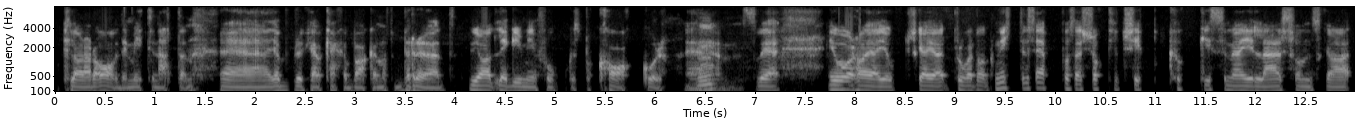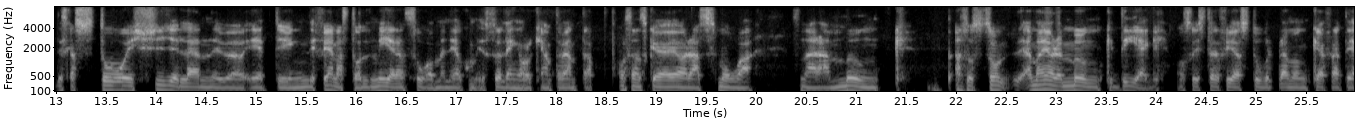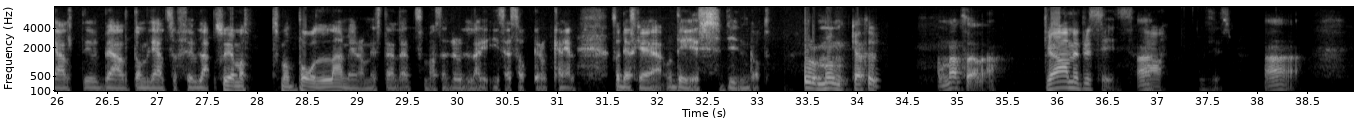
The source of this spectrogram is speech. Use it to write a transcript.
klarar av det mitt i natten. Eh, jag brukar kanske baka något bröd. Jag lägger ju min fokus på kakor. Eh, Mm. så jag, I år har jag gjort, ska jag prova något nytt recept på så här chocolate chip cookies som jag gillar. Som ska, det ska stå i kylen nu i ett dygn. Det får gärna stå mer än så, men jag kommer, så länge orkar jag inte vänta. Och sen ska jag göra små såna här munk Alltså som, man gör en munkdeg och så istället för att göra stora munkar för att det alltid, allt, de blir allt så fula så gör man små bollar med dem istället som man sen rullar i sig socker och kanel. Så det ska jag göra och det är svingott. Munkar typ donuts eller? Ja, men precis. Ja. Ja, precis. Ah.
